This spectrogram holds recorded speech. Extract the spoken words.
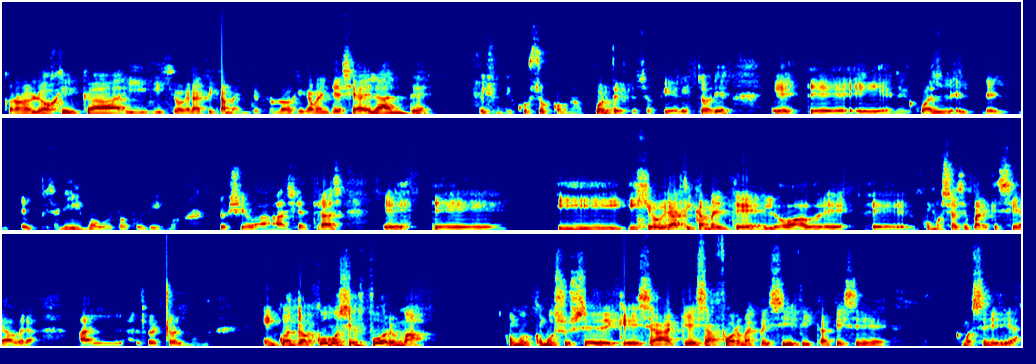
cronológica y, geográficamente, cronológicamente hacia adelante. Es un discurso con una fuerte filosofía de la historia, este, en el cual el, el, peronismo o el populismo lo lleva hacia atrás, este, y, geográficamente lo abre, eh, como se hace para que se abra al, resto del mundo. En cuanto a cómo se forma, cómo, cómo sucede que esa, que esa forma específica, que ese, ¿cómo se diría?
